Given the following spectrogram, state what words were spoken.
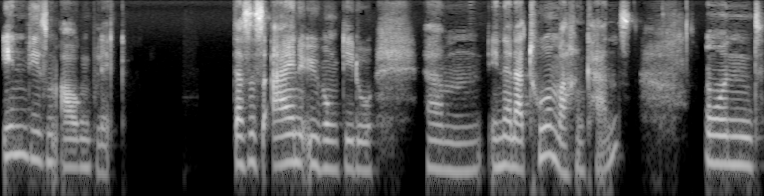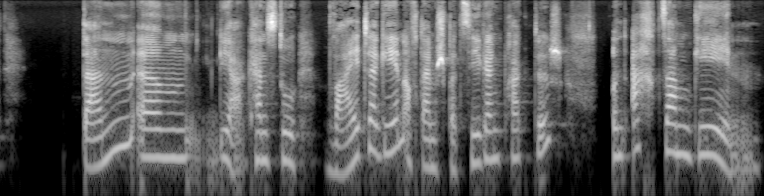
in diesem Augenblick. Das ist eine Übung, die du ähm, in der Natur machen kannst. Und dann ähm, ja, kannst du weitergehen auf deinem Spaziergang praktisch und achtsam gehen.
